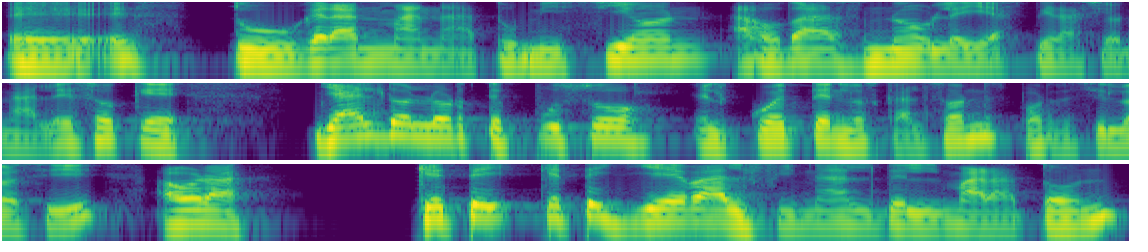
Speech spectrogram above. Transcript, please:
eh, es tu gran mana, tu misión audaz, noble y aspiracional. Eso que ya el dolor te puso el cohete en los calzones, por decirlo así. Ahora, ¿qué te, qué te lleva al final del maratón?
